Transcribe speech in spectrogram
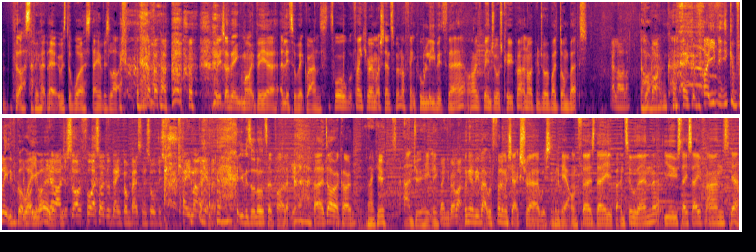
the last time he went there, it was the worst day of his life, which I think might be a, a little bit grand. Well, thank you very much, gentlemen. I think we'll leave it there. I've been George Cooper, and I've been joined by Don Betts. Hello, hello. All Goodbye. right. Goodbye. You, you completely forgot where you were. Yeah, I just I thought I said the name Don Betts and it sort of just came out. Yeah, but he was on autopilot. yeah. Uh, Dara Curran, Thank you. Andrew Heatley. Thank you very much. We're going to be back with Fulhamish Extra, which is going to be out on Thursday. But until then, you stay safe and yeah,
